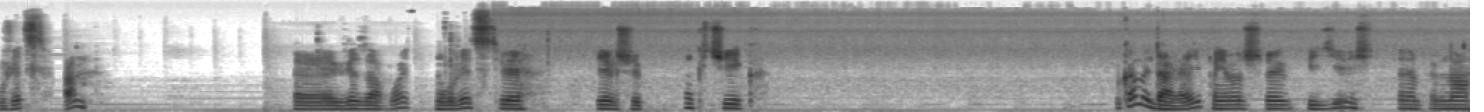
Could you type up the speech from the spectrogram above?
łowiectwa. Yy, wiedza o ło- łowiectwie, pierwszy punkcik. Szukamy dalej, ponieważ gdzieś na pewno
